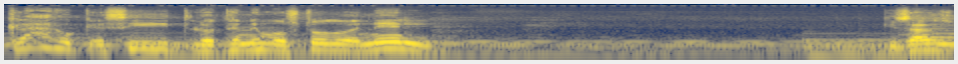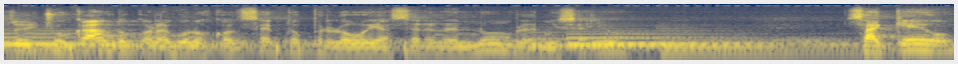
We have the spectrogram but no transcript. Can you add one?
Claro que sí, lo tenemos todo en Él. Quizás estoy chocando con algunos conceptos, pero lo voy a hacer en el nombre de mi Señor. Saqueo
